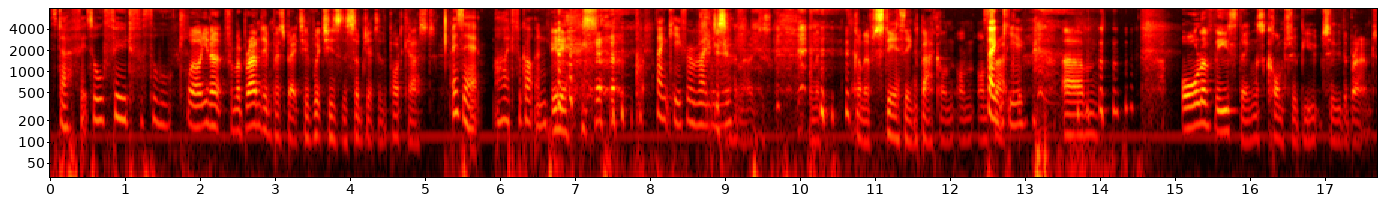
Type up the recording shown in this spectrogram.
stuff. It's all food for thought. Well, you know, from a branding perspective, which is the subject of the podcast, Is it? Oh, I'd forgotten. it is. Thank you for reminding just, me. no, just kind of steer things back on on, on Thank track. you. Um, all of these things contribute to the brand.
